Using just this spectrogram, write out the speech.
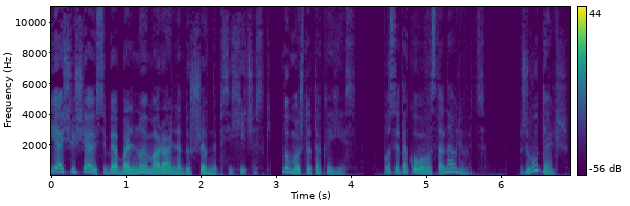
Я ощущаю себя больной морально, душевно, психически. Думаю, что так и есть. После такого восстанавливаются. Живут дальше.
